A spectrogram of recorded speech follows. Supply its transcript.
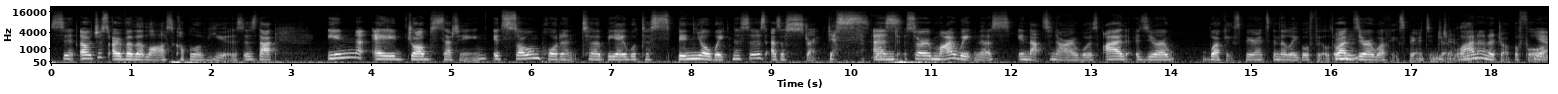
since oh just over the last couple of years is that in a job setting, it's so important to be able to spin your weaknesses as a strength. Yes. And so my weakness in that scenario was I had zero work experience in the legal field, or I had mm-hmm. zero work experience in general. general, I hadn't had a job before. Yeah.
